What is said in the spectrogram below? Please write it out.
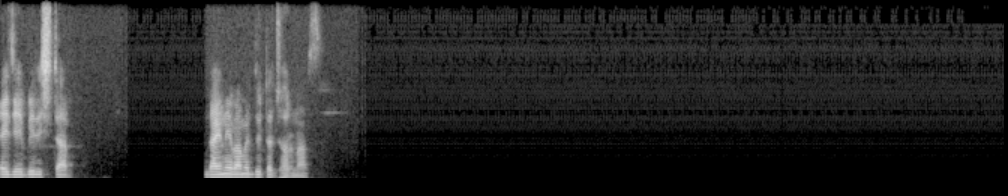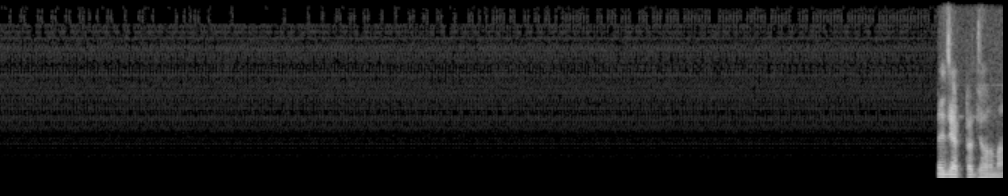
এই যে ব্রিজটার ডাইনে বামে দুইটা ঝর্ণা আছে। এই যে একটা ঝর্ণা।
